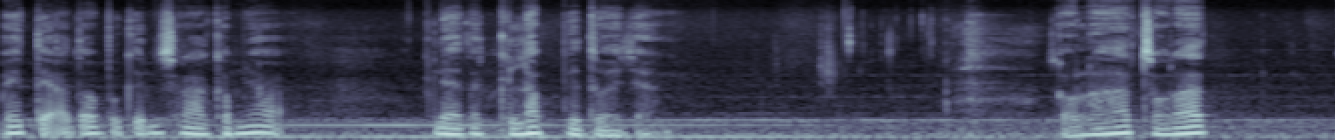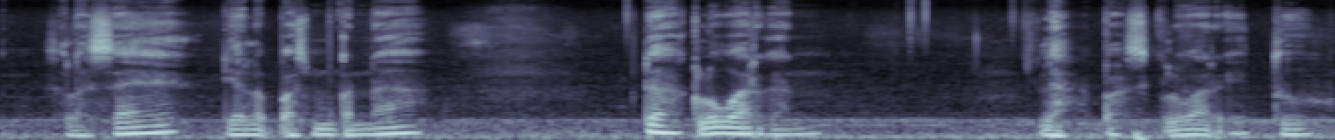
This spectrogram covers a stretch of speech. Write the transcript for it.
PT atau mungkin seragamnya kelihatan gelap gitu aja. Sholat sholat selesai dia lepas mukena udah keluar kan. Lah pas keluar itu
